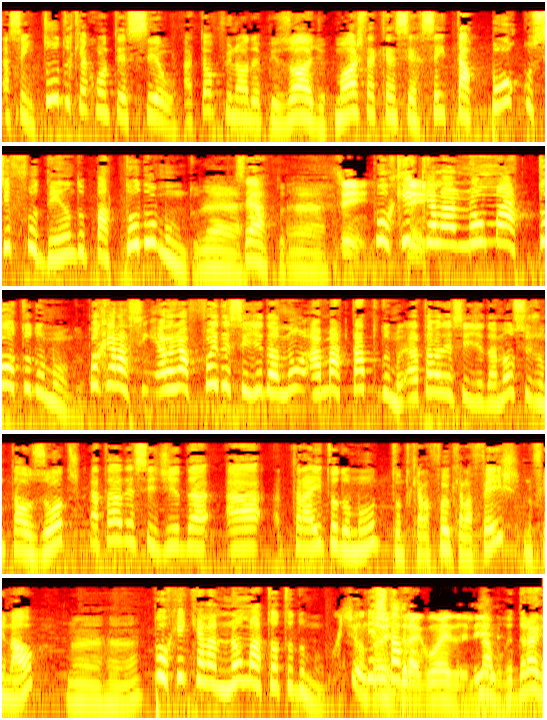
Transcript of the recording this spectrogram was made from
Assim, tudo que aconteceu até o final do episódio mostra que a Cersei tá pouco se fudendo pra todo mundo, É. certo? É. Sim. Por que, sim. que ela não matou todo mundo? Porque ela, assim, ela já foi decidida a, não, a matar todo mundo. Ela tava decidida a não se juntar aos outros. Ela tava decidida a trair todo mundo. Tanto que ela foi o que ela fez no final. Aham. Por que, que ela não matou todo mundo? Tinham Eles dois estavam- dragões ali? Não, porque dragão,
